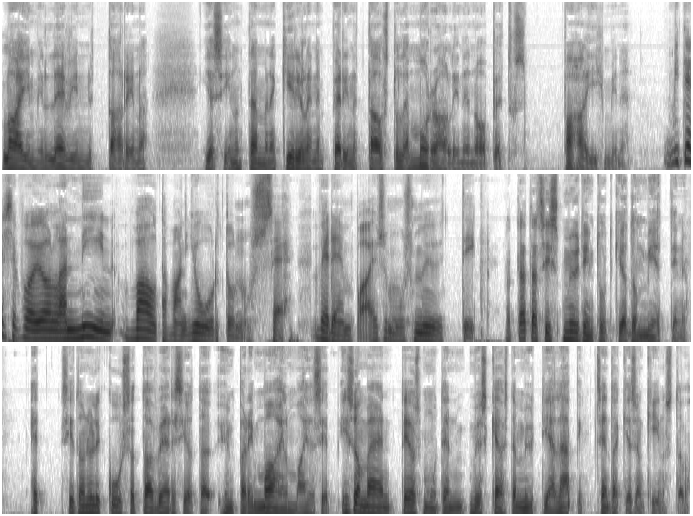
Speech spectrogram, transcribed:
laajimmin levinnyt tarina. Ja siinä on tämmöinen kirjallinen perinne taustalle moraalinen opetus. Paha ihminen. Miten se voi olla niin valtavan juurtunut se vedenpaisumusmyytti? No tätä siis myytin tutkijat on miettinyt että siitä on yli 600 versiota ympäri maailmaa ja se Isomäen teos muuten myös käy sitä myyttiä läpi. Sen takia se on kiinnostava.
